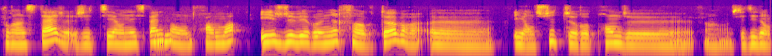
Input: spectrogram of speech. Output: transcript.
pour un stage. J'étais en Espagne mhm. pendant trois mois et je devais revenir fin octobre et ensuite reprendre. Enfin c'était dans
